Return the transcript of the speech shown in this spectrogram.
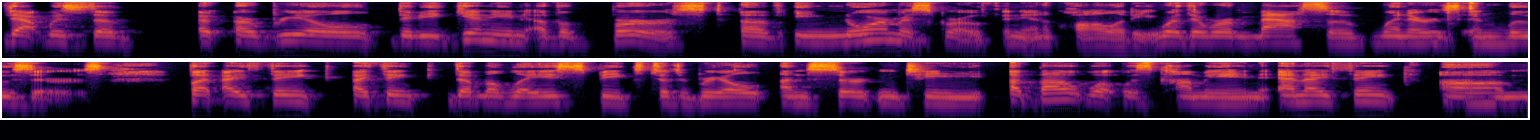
that was the a, a, real the beginning of a burst of enormous growth and inequality where there were massive winners and losers. But i think i think the malaise speaks to the real uncertainty about what was coming. And i think um,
